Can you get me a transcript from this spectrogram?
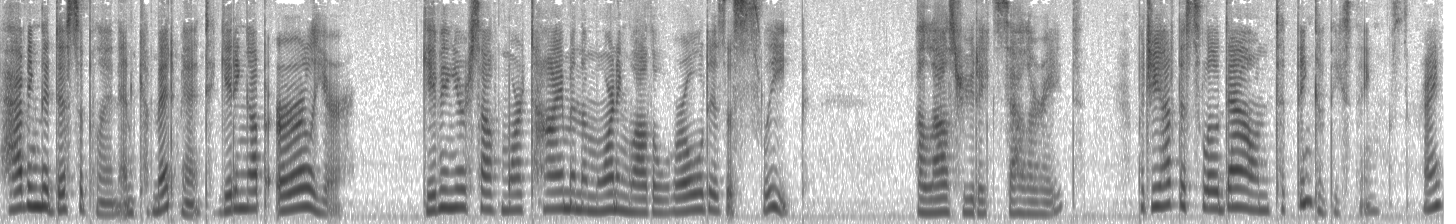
Having the discipline and commitment to getting up earlier Giving yourself more time in the morning while the world is asleep allows for you to accelerate. But you have to slow down to think of these things, right?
